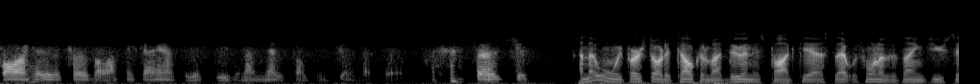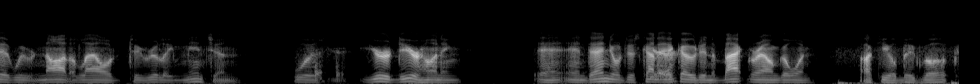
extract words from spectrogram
far ahead of the curveball I think I am for this season, I know something's gonna mess up. so it's just. I know when we first started talking about doing this podcast, that was one of the things you said we were not allowed to really mention was your deer hunting, and, and Daniel just kind of Yeah. echoed in the background, going, "I kill big bucks.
